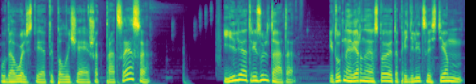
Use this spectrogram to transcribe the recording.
удовольствие ты получаешь от процесса, или от результата. И тут, наверное, стоит определиться с тем,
